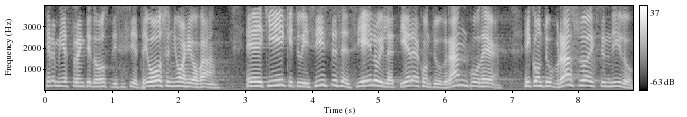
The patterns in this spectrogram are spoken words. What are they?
Jeremías 32, 17. Oh Señor Jehová, he aquí que tú hiciste el cielo y la tierra con tu gran poder y con tu brazo extendido.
